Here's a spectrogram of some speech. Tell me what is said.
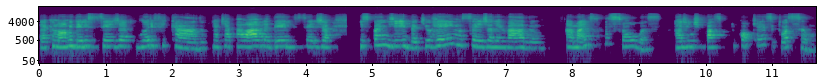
para que o nome dele seja glorificado, para que a palavra dele seja expandida, que o reino seja levado a mais pessoas, a gente passa por qualquer situação,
